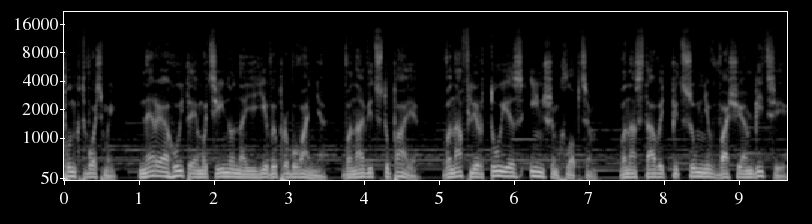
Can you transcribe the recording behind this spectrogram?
Пункт восьмий. Не реагуйте емоційно на її випробування. Вона відступає, вона фліртує з іншим хлопцем, вона ставить під сумнів ваші амбіції,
